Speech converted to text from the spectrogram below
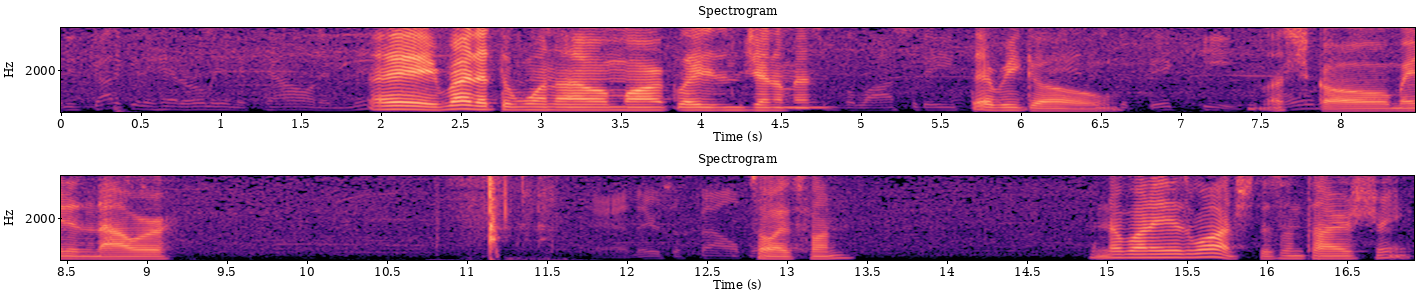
And he's got to get ahead early in the count and maybe Hey, right at the one hour mark, ladies and gentlemen. There we go. is the big key. Let's go. Made it an hour. And there's a foul It's always fun. And nobody has watched this entire stream.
